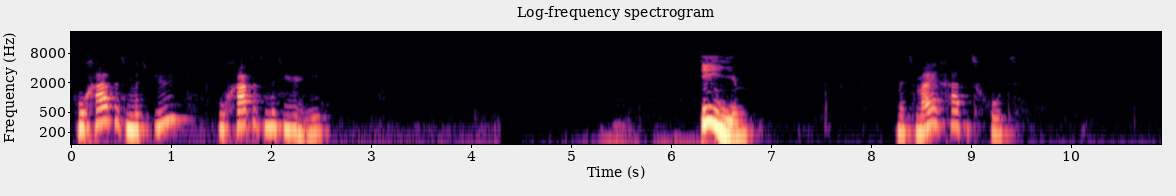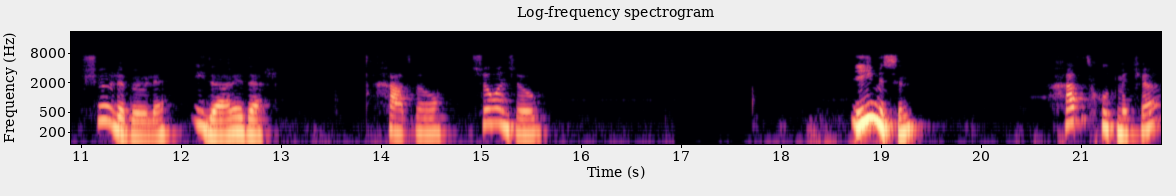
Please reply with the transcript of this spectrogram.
Hoe gaat het met u? Hoe gaat het met jullie? İyiyim. Met mij gaat het goed. Şöyle böyle idare eder. Gaat wel. Zo en zo. İyi misin? Gaat het goed met je?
